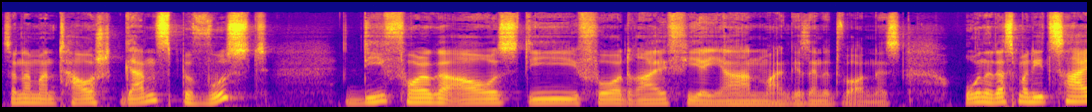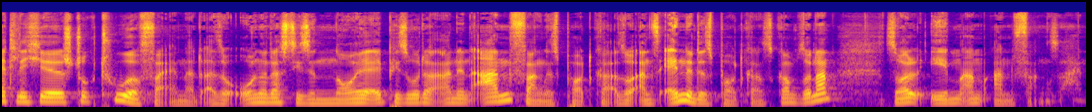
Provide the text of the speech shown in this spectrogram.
sondern man tauscht ganz bewusst die Folge aus, die vor drei, vier Jahren mal gesendet worden ist. Ohne dass man die zeitliche Struktur verändert. Also ohne dass diese neue Episode an den Anfang des Podcasts, also ans Ende des Podcasts kommt, sondern soll eben am Anfang sein.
